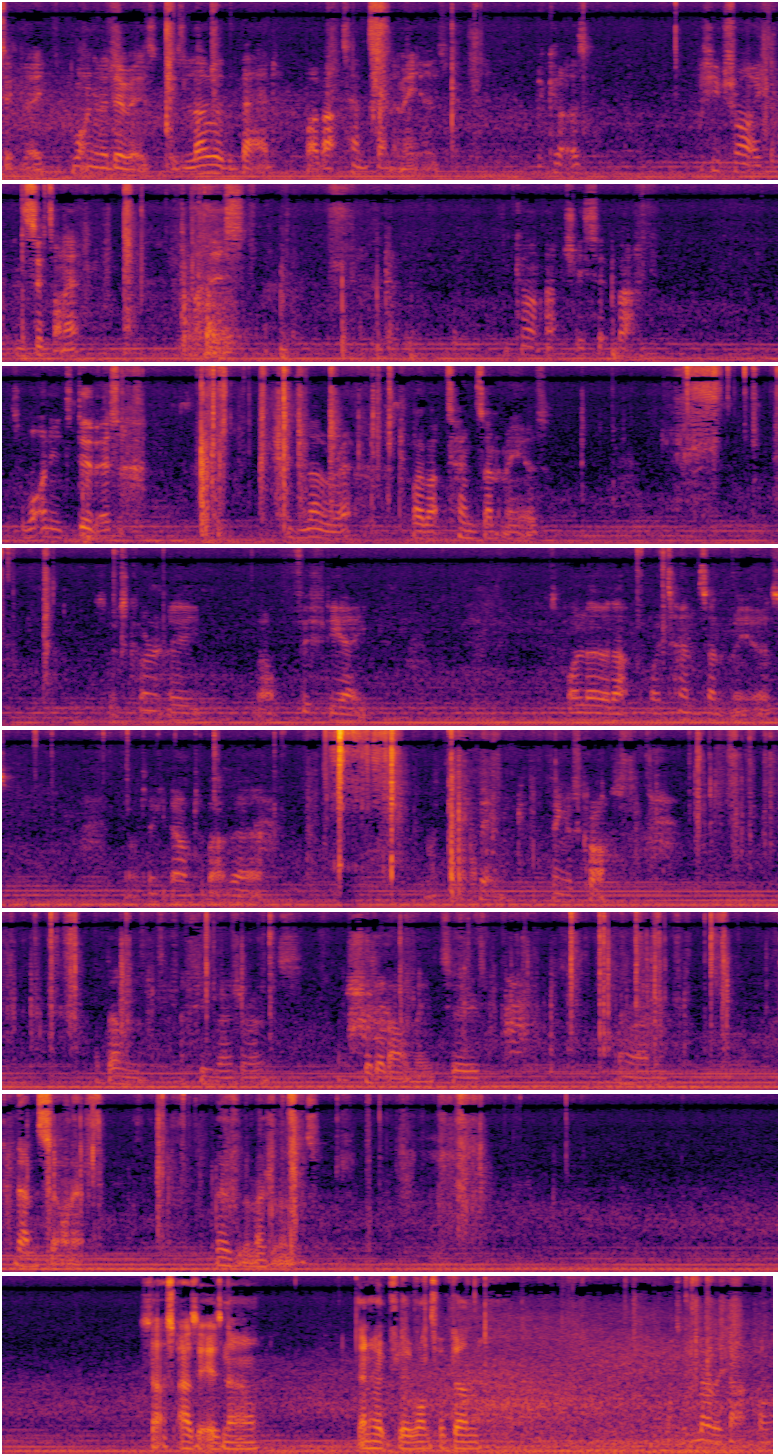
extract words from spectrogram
basically, what I'm going to do is is lower the bed by about 10 centimeters because if you try and sit on it like this, you can't actually sit back. So what I need to do is, is lower it by about 10 centimeters. So it's currently about 58. So if I lower that by 10 centimeters, I'll take it down to about there. I think, fingers crossed, I've done a few measurements. It should allow me to um, then sit on it. Those are the measurements. So that's as it is now. Then hopefully once I've done, once I've lowered that by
